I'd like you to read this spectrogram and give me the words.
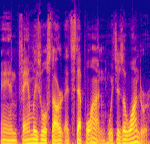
And families will start at step one, which is a wanderer.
